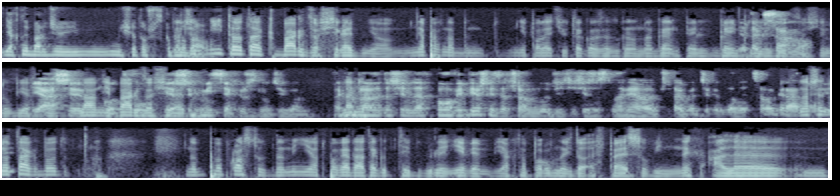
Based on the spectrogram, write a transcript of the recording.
jak najbardziej mi się to wszystko Znaczy, podobało. mi to tak bardzo średnio. Na pewno bym nie polecił tego ze względu na gameplay. gameplay Ja tak samo. ktoś nie lubi Ja się Dla mnie po bardzo dwóch pierwszych misjach już znudziłem. Tak Dla mnie- naprawdę to się w połowie pierwszej zacząłem nudzić i się zastanawiałem, czy tak będzie wyglądać cała gra. Znaczy, i... no tak, bo no po prostu no mi nie odpowiada tego typ gry. Nie wiem, jak to porównać do FPS-ów innych, ale mm,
